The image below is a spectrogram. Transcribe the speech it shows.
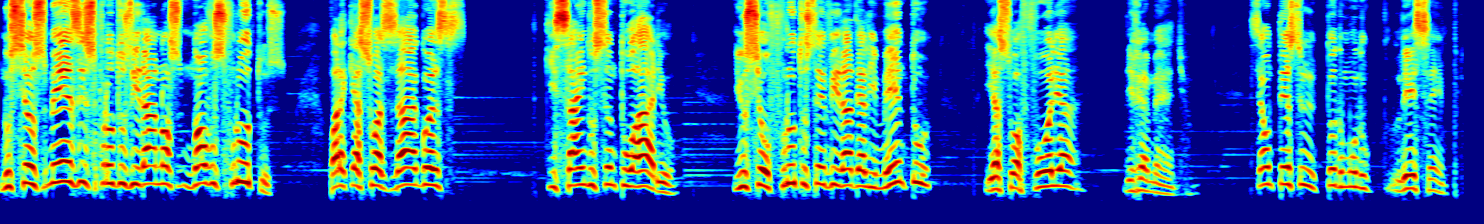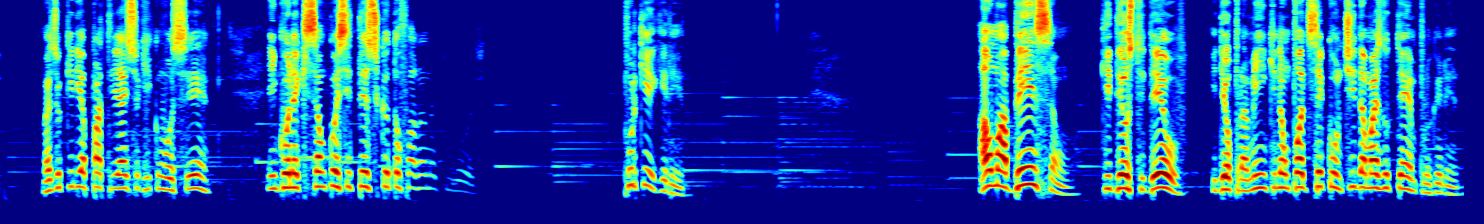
Nos seus meses produzirá novos frutos, para que as suas águas que saem do santuário, e o seu fruto servirá de alimento e a sua folha de remédio. Esse é um texto que todo mundo lê sempre, mas eu queria partilhar isso aqui com você, em conexão com esse texto que eu estou falando aqui hoje. Por quê, querido? Há uma bênção que Deus te deu e deu para mim que não pode ser contida mais no templo, querido.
